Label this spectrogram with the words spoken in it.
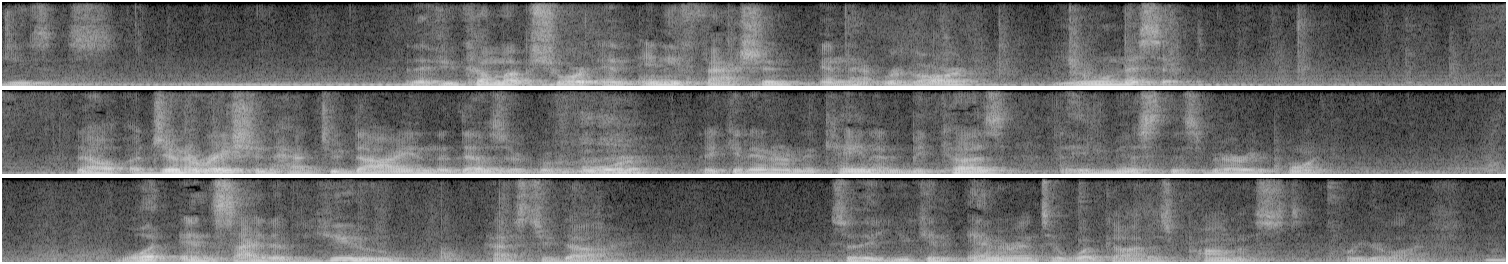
Jesus. And if you come up short in any fashion in that regard, you will miss it. Now, a generation had to die in the desert before they could enter into Canaan because they missed this very point. What inside of you has to die so that you can enter into what God has promised for your life? Hmm.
